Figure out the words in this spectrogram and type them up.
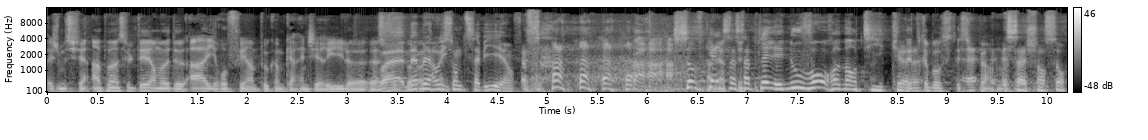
et je me suis fait un peu insulter en mode ah il refait un peu comme Karen Cheryl. euh, Ouais, même ouais. l'impression de s'habiller en fait. Sauf qu'elle, ça merci. s'appelait Les Nouveaux Romantiques. C'était très beau, c'était super. Euh, sa chanson.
